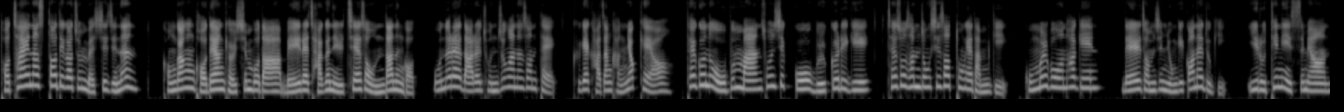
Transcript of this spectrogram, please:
더 차이나 스터디가 준 메시지는 건강은 거대한 결심보다 매일의 작은 일치에서 온다는 것. 오늘의 나를 존중하는 선택. 그게 가장 강력해요. 퇴근 후 5분만 손 씻고 물 끓이기, 채소 3종 씻어통에 담기, 곡물 보온 확인, 내일 점심 용기 꺼내두기. 이 루틴이 있으면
